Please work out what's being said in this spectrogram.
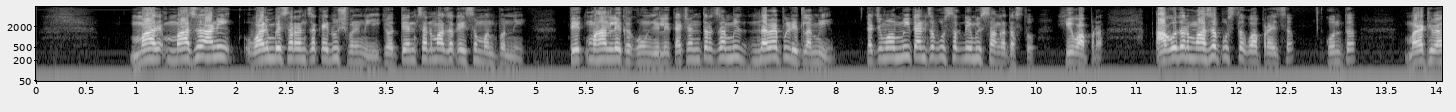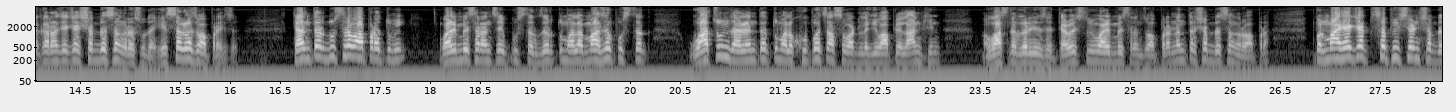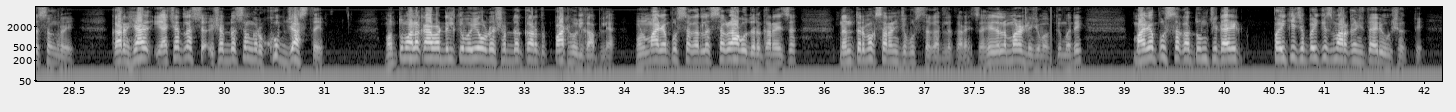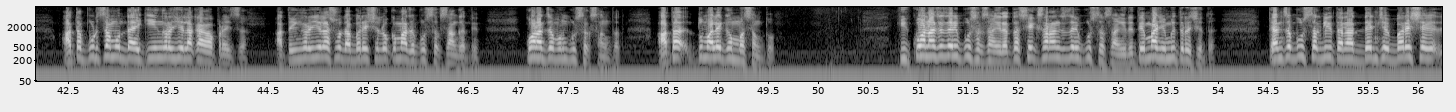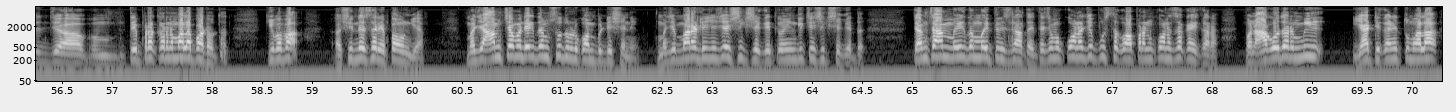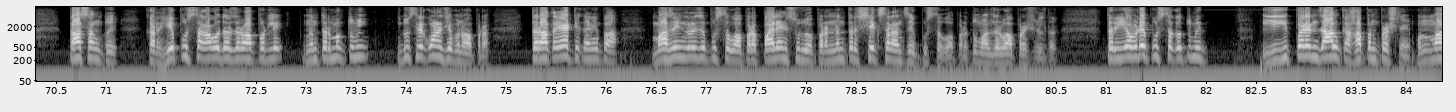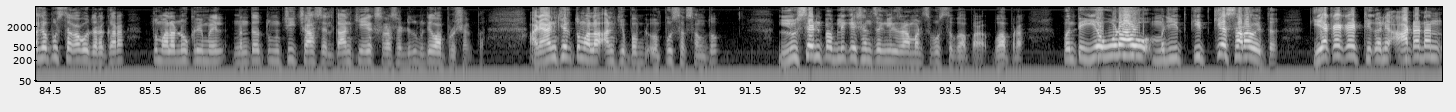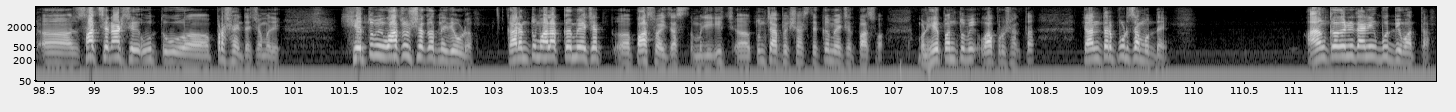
मा माझं आणि वाळिंबे सरांचं काही दुश्मनी नाही किंवा त्यांचा माझं माझा काही संबंध पण नाही ते एक महान लेखक होऊन गेले. त्याच्यानंतरचा मी नव्या पिढीतला मी. त्याच्यामुळे मी त्यांचं पुस्तक नेहमीच सांगत असतो. हे वापरा. अगोदर माझं पुस्तक वापरायचं. कोणतं? मराठी व्याकरणाच्या शब्दसंग्रहसुद्धा हे सगळंच वापरायचं. त्यानंतर दुसरं वापरा तुम्ही. वाळिंबे सरांचं हे पुस्तक. जर तुम्हाला माझं पुस्तक वाचून झाल्यानंतर तुम्हाला खूपच असं वाटलं की आपल्याला आणखीन वाचणं गरजेचं आहे. त्यावेळेस तुम्ही वाळिंबे मिश्रांचा वापरा नंतर शब्दसंग्रह वापरा. पण माझ्या ह्याच्यात सफिशियंट शब्दसंग्रह आहे. कारण ह्या याच्यातला श- शब्दसंग्रह खूप जास्त आहे. मग तुम्हाला काय वाटेल की बा एवढं शब्द कर पाठवईल का आपल्या? म्हणून माझ्या पुस्तकातलं सगळं अगोदर करायचं नंतर मग सरांच्या पुस्तकातलं करायचं. हे झालं मराठीच्या बाबतीमध्ये. माझ्या पुस्तकात तुमची डायरेक्ट पैकीच्या पैकीच मार्कांची तयारी होऊ शकते. आता पुढचा मुद्दा आहे की इंग्रजीला काय वापरायचं? आता इंग्रजीला सुद्धा बरेचसे लोक माझं पुस्तक सांगत नाहीत कोणाचं पण पुस्तक सांगतात. आता तुम्हाला एक गंमत सांगतो. की कोणाचं जरी पुस्तक सांगितलं आता शेख सरांचं जरी पुस्तक सांगितलं ते माझे मित्रच येतं त्यांचं पुस्तक लिहिताना त्यांचे बरेचसे ज- ते प्रकरण मला पाठवतात की बाबा शिंदे सर हे पाहून घ्या. म्हणजे आमच्यामध्ये एकदम सुदृढ कॉम्पिटिशन आहे. म्हणजे मराठीचे जे शिक्षक आहेत किंवा इंग्लिशचे शिक्षक आहेत त्यांचं आम एकदम मैत्रीच नातं आहे. त्याच्यामुळे कोणाचे पुस्तक वापरा आणि कोणाचं काय करा. पण अगोदर मी या ठिकाणी तुम्हाला का सांगतोय? कारण हे पुस्तक अगोदर जर वापरले नंतर मग तुम्ही दुसरे कोणाचे पण वापरा. तर आता या ठिकाणी पहा. माझं इंग्रजी पुस्तक वापरा पायलँड सुरू वापरा नंतर शेख सरांचं हे पुस्तक वापरा. तुम्हाला जर वापराशील तर. तर एवढे पुस्तकं तुम्ही इथपर्यंत जाल का? हा पण प्रश्न आहे. म्हणून माझं पुस्तक अगोदर करा. तुम्हाला नोकरी मिळेल. नंतर तुमची इच्छा असेल तर आणखी एक्स्ट्रासाठी तुम्ही ते वापरू शकता. आणि आणखी एक तुम्हाला आणखी पब पुस्तक सांगतो. लुसेंट पब्लिकेशनचं इंग्लिश ग्रामरचं पुस्तक वापरा वापरा. पण ते एवढं म्हणजे इतकी इतके सराव येतं की एका एका ठिकाणी आठ आठ सातशे आठशे उत प्रश्न आहेत त्याच्यामध्ये. हे तुम्ही वाचू शकत नाही तेवढं कारण तुम्हाला कमी याच्यात पास व्हायचं असतं. म्हणजे इच- तुमच्या अपेक्षा असते कमी याच्यात पास व्हा. म्हणून हे पण तुम्ही वापरू शकता. त्यानंतर पुढचा मुद्दा आहे. अंकगणित आणि बुद्धिमत्ता.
